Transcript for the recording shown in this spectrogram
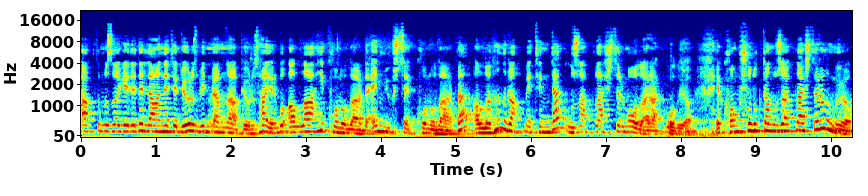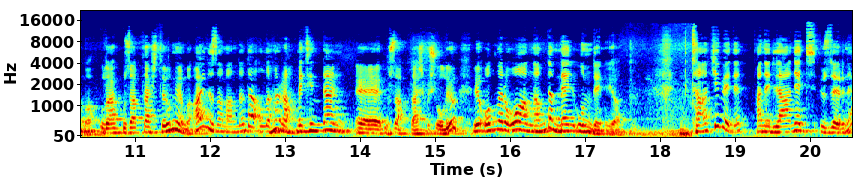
aklımıza gelene lanet ediyoruz, bilmem ne yapıyoruz. Hayır, bu Allahi konularda, en yüksek konularda Allah'ın rahmetinden uzaklaştırma olarak oluyor. E komşuluktan uzaklaştırılmıyor mu? Uzak- Uzaklaştırılmıyor mu? Aynı zamanda da Allah'ın rahmetinden e, uzaklaşmış oluyor ve onlara o anlamda melun deniyor. Takip edin hani lanet üzerine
